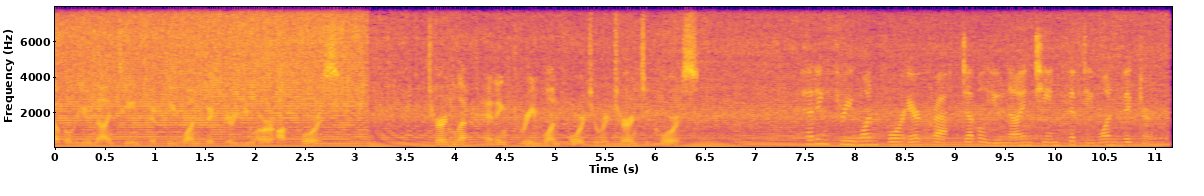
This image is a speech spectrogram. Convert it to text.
W1951 Victor you are off course. Turn left heading 314 to return to course. Heading 314 aircraft W1951 Victor.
